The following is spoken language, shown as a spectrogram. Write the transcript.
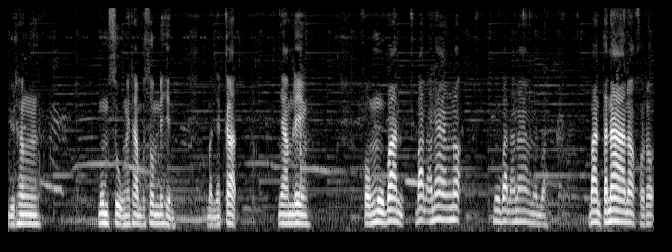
อยู่ทาง มุมสูงให้ท่านผู้ชมได้เห็น บรรยากาศยามเลงของหมู่บ้านบ้านอานางเนาะหมู่บ้านอานางแม่นบ่บ้านตะนาเนาะขอโทษ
